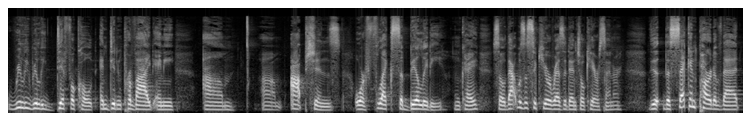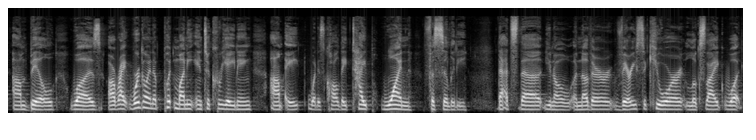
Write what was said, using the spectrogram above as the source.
really really difficult and didn't provide any um, um, options or flexibility. Okay, so that was a secure residential care center. The the second part of that um, bill was all right. We're going to put money into creating um, a what is called a Type One facility. That's the you know another very secure. Looks like what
